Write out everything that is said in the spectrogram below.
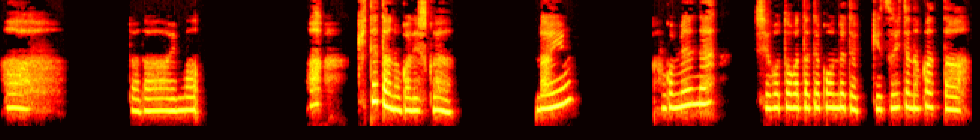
はぁ、ただいま。あ、来てたの彼氏くん。LINE? ごめんね。仕事が立て込んでて気づいてなかった。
